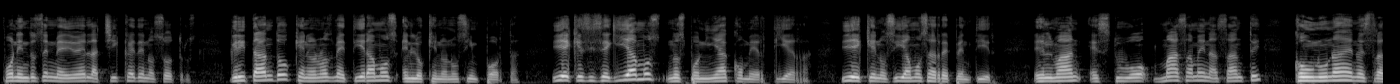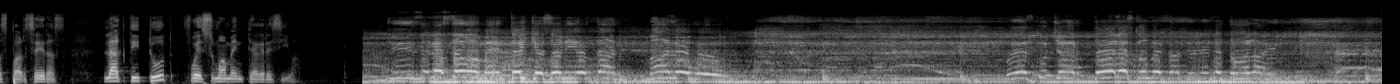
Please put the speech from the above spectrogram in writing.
poniéndose en medio de la chica y de nosotros, gritando que no nos metiéramos en lo que no nos importa y de que si seguíamos nos ponía a comer tierra y de que nos íbamos a arrepentir. El man estuvo más amenazante con una de nuestras parceras. La actitud fue sumamente agresiva. ¿Qué en este momento y qué sonido tan malo, escuchar todas las conversaciones de toda la gente.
